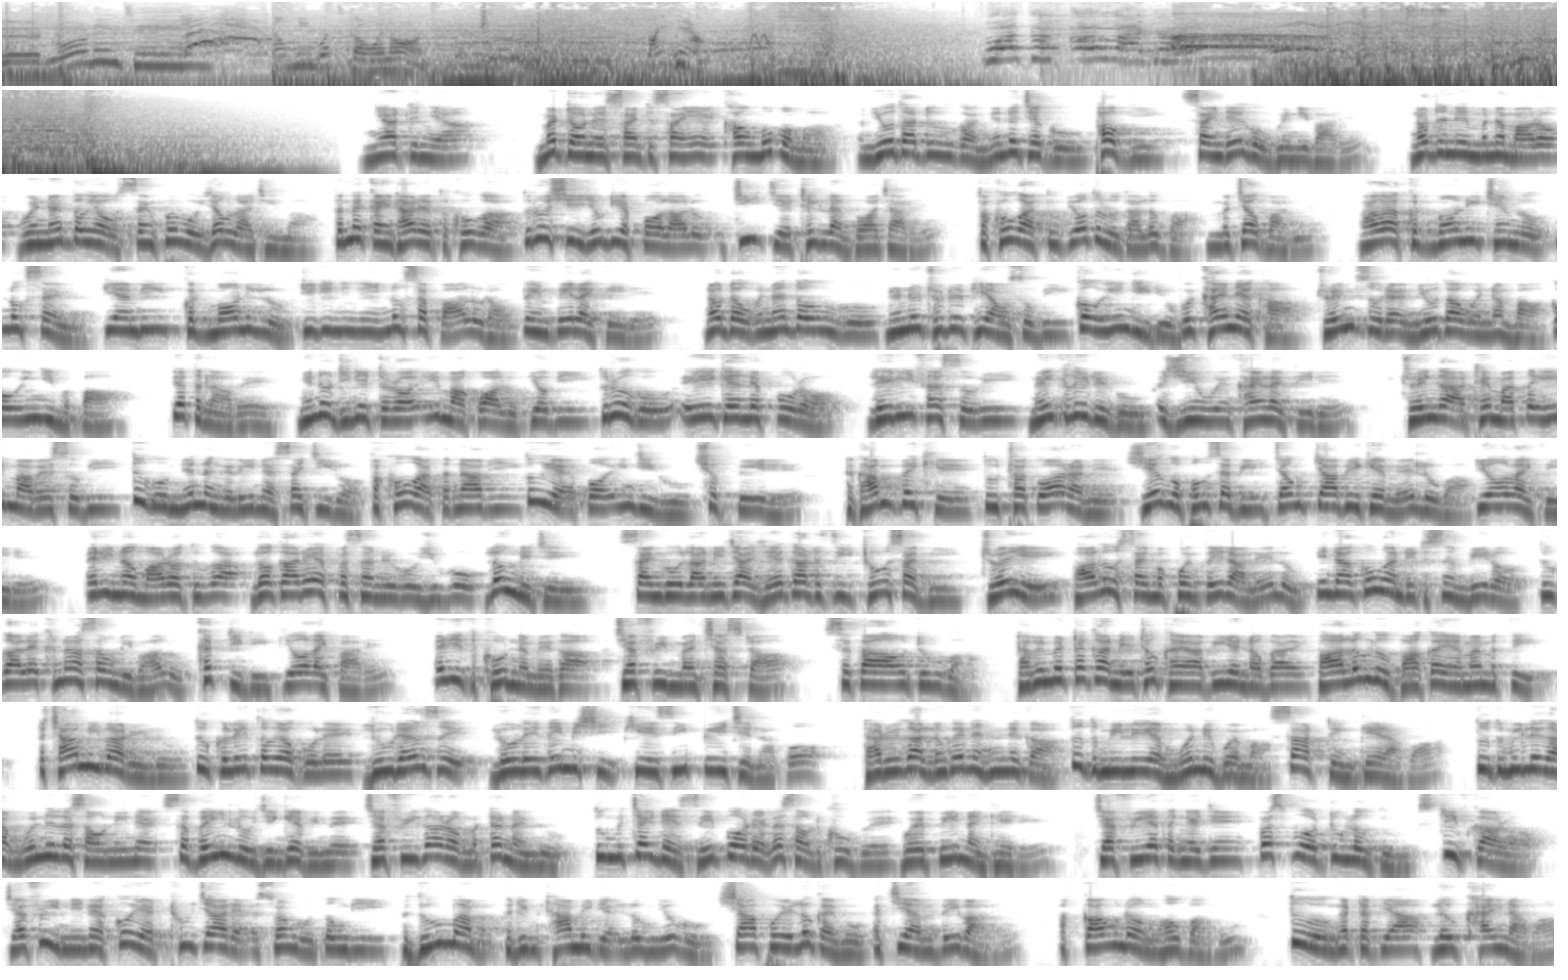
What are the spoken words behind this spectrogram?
Good morning, team. Tell me what's going on. Right now. What the? Oh my god! ညတညမက်ဒေါ်နယ်ဆိုင်တစ်ဆိုင်ရဲ့ခေါင်မိုးပေါ်မှာအမျိုးသားတူကမျက်နှာချက်ကိုဖောက်ပြီးဆိုင်တဲကိုဝင်နေပါတယ်။နောက်တနေ့မနက်မှာတော့ဝန်ထမ်း၃ယောက်ဆိုင်ဖွင့်ဖို့ရောက်လာချိန်မှာတနက်ကင်ထားတဲ့တခိုးကသူတို့ရှေ့ရုတ်တရက်ပေါ်လာလို့အကြီးအကျယ်ထိတ်လန့်သွားကြတယ်။တခိုးကသူပြောသလိုသာလုပ်ပါမကြောက်ပါနဲ့။ ငါက good morning ချင်းလို့နှုတ်ဆက်ရင်ပြန်ပြီး good morning လို့တီတီနေနေနှုတ်ဆက်ပါလို့တောင်ပင်ပေးလိုက်သေးတယ်နောက်တော့ဝန်ထမ်းသုံးဦးကိုနွေ့နွေ့ထွတ်ထွတ်ဖြစ်အောင်ဆိုပြီးကုတ်အင်းကြီးတို့ဝတ်ခိုင်းတဲ့အခါ dream ဆိုတဲ့အမျိုးသားဝန်ထမ်းမှာကုတ်အင်းကြီးမပါပြဿနာပဲမင်းတို့ဒီနေ့တော်တော်အေးမှာကွာလို့ပြောပြီးသူတို့ကိုအေးခန်းနဲ့ပို့တော့ lady first ဆိုပြီး main ကလေးတွေကိုအရင်ဝင်ခိုင်းလိုက်သေးတယ် drink ကအထက်မှာတအေးမှာပဲဆိုပြီးသူ့ကိုမျက်နှာကလေးနဲ့စိုက်ကြည့်တော့တခိုးကတနာပြီးသူ့ရဲ့အပေါ်အင်ဂျီကိုချွတ်ပေးတယ် တကားမပိတ်ခင်သူထွက်သွားတာနဲ့ရဲကိုဖုံးဆက်ပြီးအကြောင်းကြားပေးခဲ့မယ်လို့ပါပြောလိုက်သေးတယ်အဲ့ဒီနောက်မှာတော့သူကလော်ကာရဲ့ပတ်စံတွေကိုယူဖို့လုပ်နေချိန်ဆိုင်ကိုလာနေကြရဲကားတစ်စီးထိုးဆိုင်ပြီးကျွဲရီဘာလို့ဆိုင်မဖွင့်သေးတာလဲလို့အင်တာကုန်းကနေတဆင့်ပြီးတော့သူကလည်းခဏစောင့်နေပါလို့ခက်တီတီပြောလိုက်ပါတယ်အဲ့ဒီသခိုးနာမည်က Jeffrey Manchester စစ်သားအောင်တူပါဒါပေမဲ့တက်ကနေအထုတ်ခံရပြီးတဲ့နောက်ပိုင်းဘာလို့လို့ဘာကရမှန်းမသိ တခြားမိဘတွေလိုသူကလေး၃ယောက်ကိုလည်းလူဒန်းစစ်လိုလေသိမ့်မရှိဖြည့်ဆည်းပေးချင်တာပေါ့ဒါတွေကလွန်ခဲ့တဲ့နှစ်နှစ်ကသူ့သမီးလေးရဲ့မွေးနေ့ပွဲမှာစတင်ခဲ့တာပါသူ့သမီးလေးကမွေးနေ့လက်ဆောင်အနေနဲ့စပိန်လိုချင်ခဲ့ပေမဲ့ဂျက်ဖရီကတော့မတက်နိုင်လို့သူမကြိုက်တဲ့ဈေးပေါ်တဲ့လက်ဆောင်တစ်ခုပဲဝယ်ပေးနိုင်ခဲ့တယ်ဂျက်ဖရီရဲ့တငယ်ချင်း passport တုလုပ်သူ Steve ကတော့ဂျက်ဖရီအနေနဲ့ကိုယ့်ရဲ့ထူးခြားတဲ့အစွမ်းကိုသုံးပြီးဘယ်သူမှသတိမထားမိတဲ့အလုပ်မျိုးကိုရှာဖွေလုပ်ကင်မှုအကြံပေးပါတယ်အကောင်းတော့မဟုတ်ပါဘူး သူ့ကိုငတ်တပြားလှုပ်ခိုင်းတာပါ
